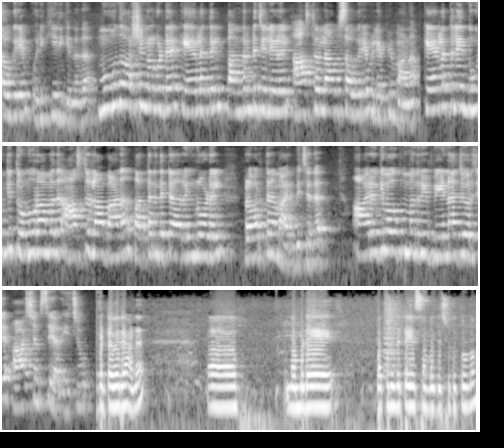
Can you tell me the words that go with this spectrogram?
സൗകര്യം ഒരുക്കിയിരിക്കുന്നത്. മൂന്ന് വർഷങ്ങൾ കൊണ്ട് കേരളത്തിൽ പന്ത്രണ്ട് ജില്ലകളിൽ ആസ്റ്റർ ലാബ് സൗകര്യം ലഭ്യമാണ്. കേരളത്തിലെ നൂറ്റി തൊണ്ണൂറാമത് ആസ്റ്റർ ലാബാണ് പത്തനംതിട്ട റിംഗ് റോഡിൽ പ്രവർത്തനം ആരംഭിച്ചത്. ആരോഗ്യവകുപ്പ് മന്ത്രി വീണ ജോർജ് ആശംസ അറിയിച്ചു. നമ്മുടെ പത്തനംതിട്ടയെ സംബന്ധിച്ചിടത്തോളം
